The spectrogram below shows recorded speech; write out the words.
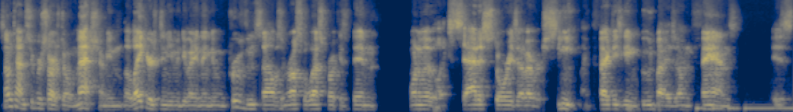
sometimes superstars don't mesh. I mean, the Lakers didn't even do anything to improve themselves, and Russell Westbrook has been one of the like saddest stories I've ever seen. Like the fact he's getting booed by his own fans is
